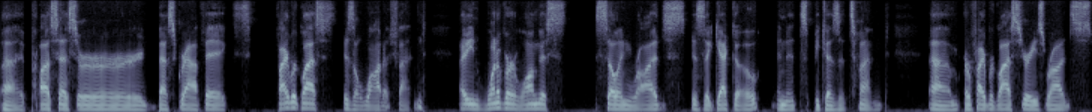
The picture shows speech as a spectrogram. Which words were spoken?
uh, processor, best graphics. Fiberglass is a lot of fun. I mean, one of our longest selling rods is the Gecko, and it's because it's fun. Um, our fiberglass series rods,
